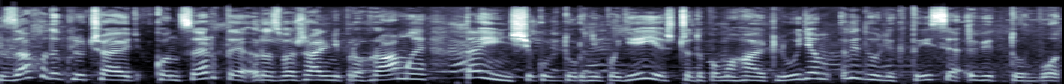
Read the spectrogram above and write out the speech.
Заходи включають концерти, розважальні програми та інші культурні події, що допомагають людям відволіктися від турбот.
